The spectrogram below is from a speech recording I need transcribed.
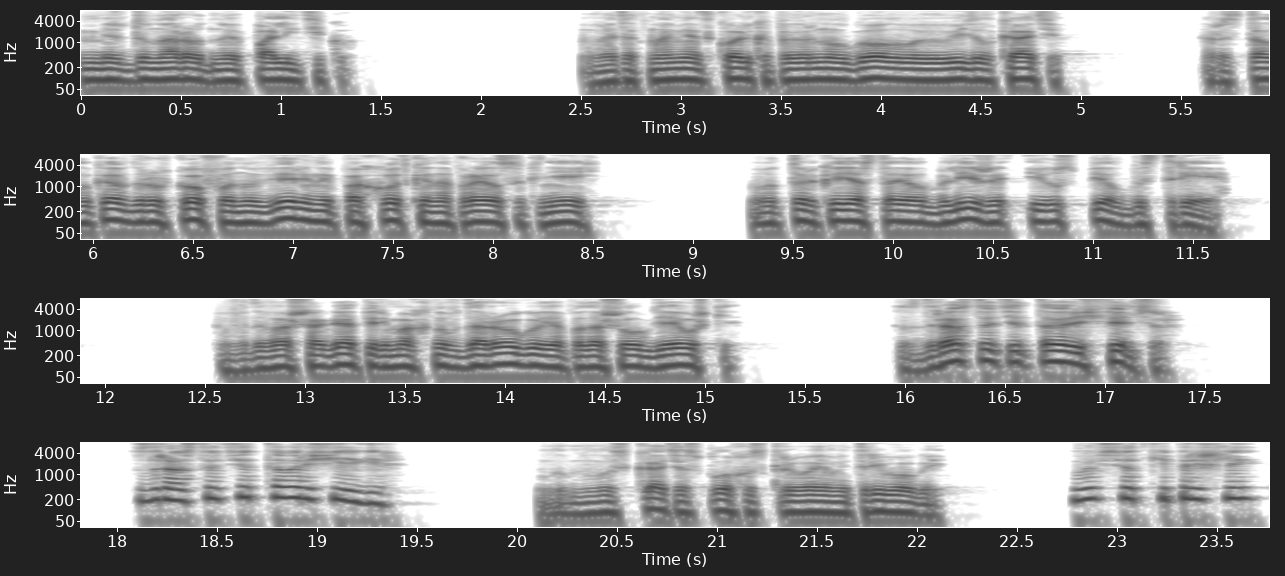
международную политику. В этот момент Колька повернул голову и увидел Катю. Растолкав дружков, он уверенной походкой направился к ней. Вот только я стоял ближе и успел быстрее. В два шага, перемахнув дорогу, я подошел к девушке. «Здравствуйте, товарищ фельдшер!» «Здравствуйте, товарищ егерь!» Улыбнулась Катя с плохо скрываемой тревогой. «Вы все-таки пришли?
